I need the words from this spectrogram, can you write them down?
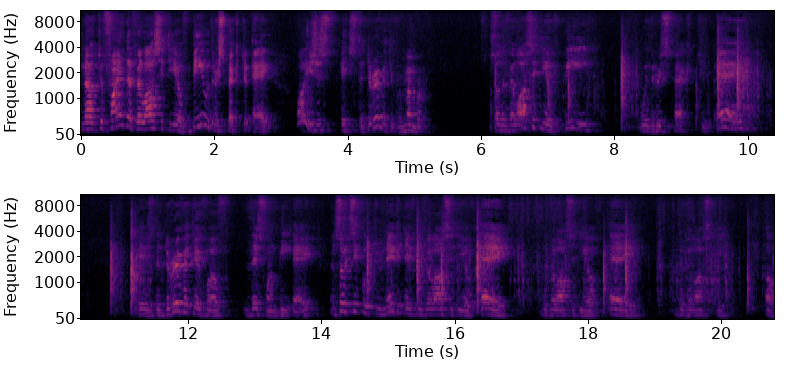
Now, to find the velocity of b with respect to a, well, you just, it's the derivative, remember. So the velocity of b with respect to a is the derivative of this one, ba. And so it's equal to negative the velocity of a, the velocity of a, the velocity of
